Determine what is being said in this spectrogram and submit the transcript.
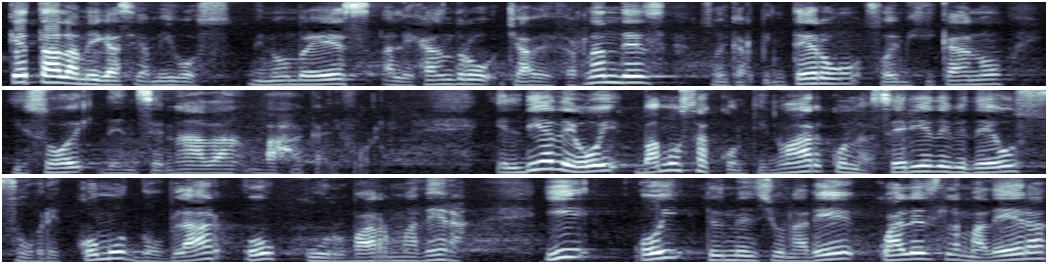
¿Qué tal amigas y amigos? Mi nombre es Alejandro Chávez Fernández, soy carpintero, soy mexicano y soy de Ensenada, Baja California. El día de hoy vamos a continuar con la serie de videos sobre cómo doblar o curvar madera. Y hoy les mencionaré cuál es la madera,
